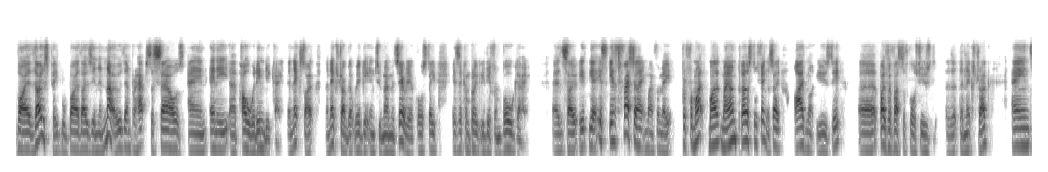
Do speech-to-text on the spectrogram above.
by those people, by those in the know, than perhaps the sales and any uh, poll would indicate. The next the next drug that we'll get into momentarily, of course, Steve, is a completely different ball game. And so, it, yeah, it's it's fascinating one for me. For, for my, my my own personal thing, so I've not used it. Uh, both of us, of course, used the, the next drug, and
